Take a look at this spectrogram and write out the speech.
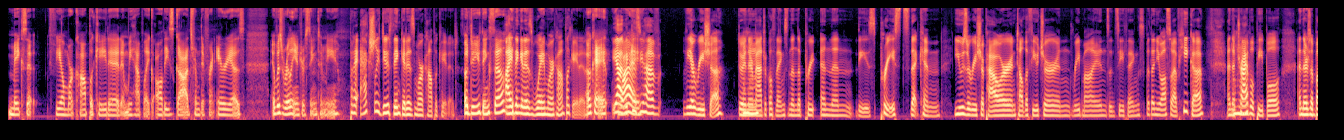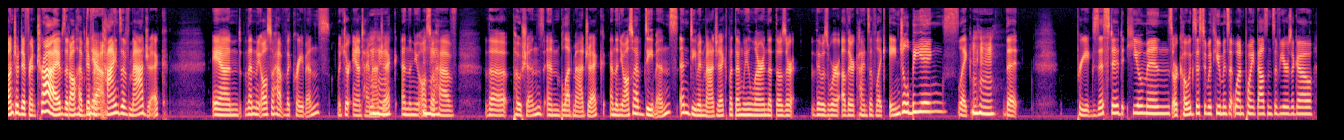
makes it feel more complicated. And we have like all these gods from different areas. It was really interesting to me. But I actually do think it is more complicated. Oh, do you think so? I think it is way more complicated. Okay. Yeah, Why? because you have the Orisha doing mm-hmm. their magical things and then the pre and then these priests that can use Orisha power and tell the future and read minds and see things. But then you also have hika and the mm-hmm. tribal people and there's a bunch of different tribes that all have different yeah. kinds of magic. And then we also have the Cravens, which are anti magic. Mm-hmm. And then you also mm-hmm. have the potions and blood magic. And then you also have demons and demon magic. But then we learn that those are those were other kinds of like angel beings, like mm-hmm. that pre-existed humans or coexisted with humans at one point thousands of years ago.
